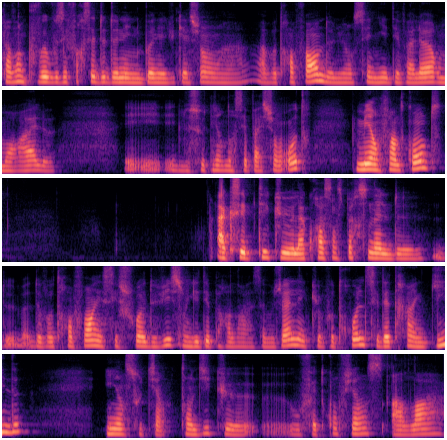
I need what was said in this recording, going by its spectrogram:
Par exemple, vous pouvez vous efforcer de donner une bonne éducation à, votre enfant, de lui enseigner des valeurs morales et, de le soutenir dans ses passions autres. Mais en fin de compte, accepter que la croissance personnelle de, bah, de, votre enfant et ses choix de vie sont guidés par Allah et que votre rôle, c'est d'être un guide et un soutien, tandis que euh, vous faites confiance à Allah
